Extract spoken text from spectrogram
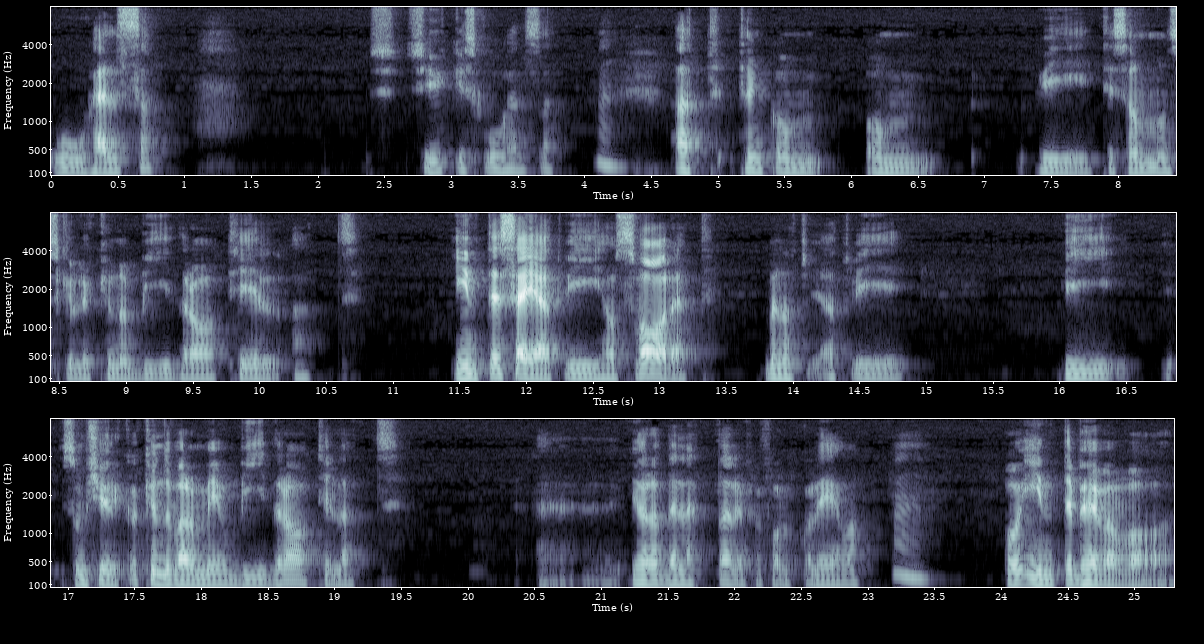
ohälsa. Psy- Psykisk ohälsa. Mm. Att tänk om, om vi tillsammans skulle kunna bidra till att inte säga att vi har svaret, men att, att vi, vi som kyrka kunde vara med och bidra till att eh, göra det lättare för folk att leva. Mm. Och inte behöva vara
